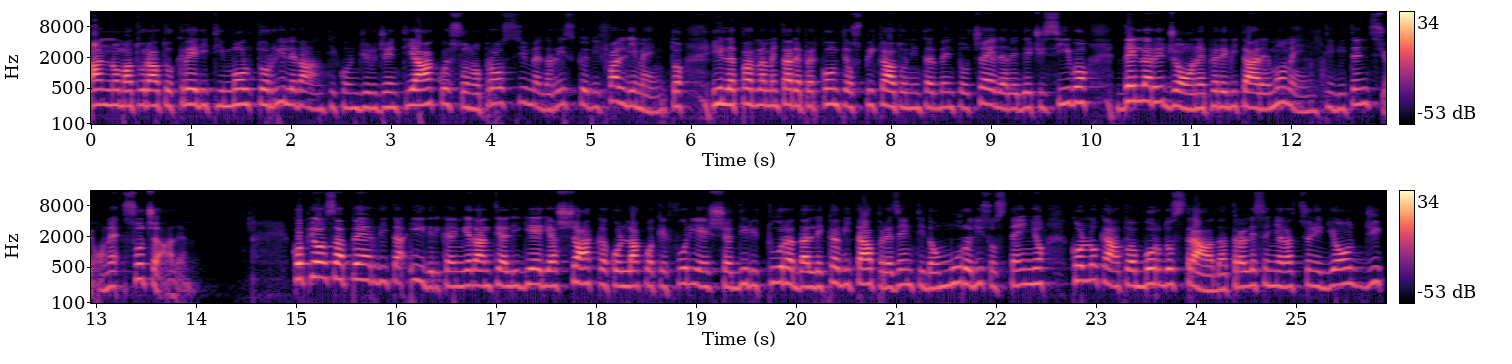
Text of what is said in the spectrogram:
hanno maturato crediti molto rilevanti con Girgenti Acque e sono prossime al rischio di fallimento. Il parlamentare per Conte ha auspicato un intervento celere e decisivo della Regione per evitare momenti di tensione sociale. Copiosa perdita idrica in via Dante Alighieri a Sciacca con l'acqua che fuoriesce addirittura dalle cavità presenti da un muro di sostegno collocato a bordo strada. Tra le segnalazioni di oggi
